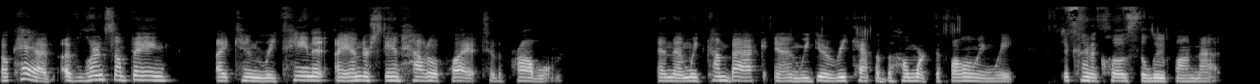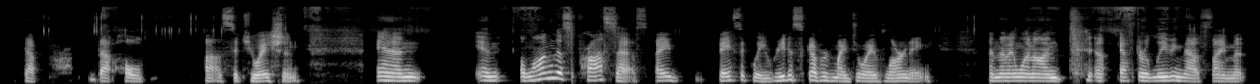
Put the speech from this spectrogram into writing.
okay, I've, I've learned something. I can retain it. I understand how to apply it to the problem. And then we'd come back and we do a recap of the homework the following week to kind of close the loop on that that that whole uh, situation. And and along this process, I basically rediscovered my joy of learning. And then I went on to, after leaving that assignment.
